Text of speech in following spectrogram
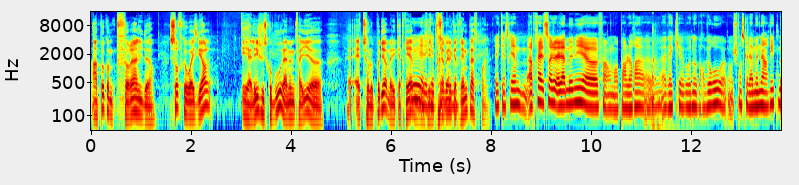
un peu comme ferait un leader. Sauf que Wise Girl est allée jusqu'au bout, elle a même failli euh, être sur le podium. Elle est quatrième, Oui, mais c'est une très belle quatrième. place pour elle. Quatrième. Après, elle a mené, euh, enfin, on en parlera euh, avec euh, Bruno Barbero. euh, je pense qu'elle a mené un rythme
